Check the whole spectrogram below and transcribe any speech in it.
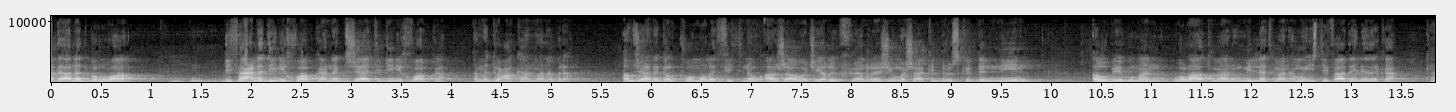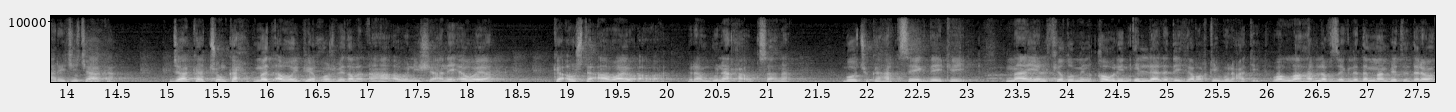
عدالت بڕوە دیفاع لە دینی خواب بکە نەک ژاتی دینی خواب بکە ئەمە دوعاکانمانە برا. ئەو جا لەگەڵ کۆمەڵی فیتنە و ئاژاوە جێڕی خوێن ڕێژی و مەشاکل دروستکردن نین ئەو بێگومان وڵاتمان و میلەتمان هەموو ئیسیفادەی لێ دەکا کارێکی چاکە. جاکە چونکە حکومت ئەوەی پێخۆش بێ دەڵێن ئەها ئەوە نیشانەی ئەوەیە کە ئەوشتە ئاوای و ئاوا برام گوناح ئەو قسانە. بۆ چونکە هەر قسەیەک دەیکەی ما يلفظ من قول إلا لديه رقيب عتيد. وەڵا هەر لەفزێک لە دەممان بێتە دەرەوە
